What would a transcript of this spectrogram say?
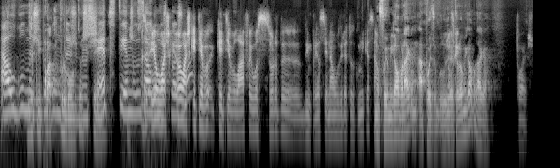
a algumas aqui perguntas, perguntas, no sim. chat. Temos eu acho, que, eu acho que quem teve, quem teve lá foi o assessor de, de imprensa e não o diretor de comunicação. Não foi o Miguel Braga? Ah, pois, o diretor é o Miguel Braga. Pois.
